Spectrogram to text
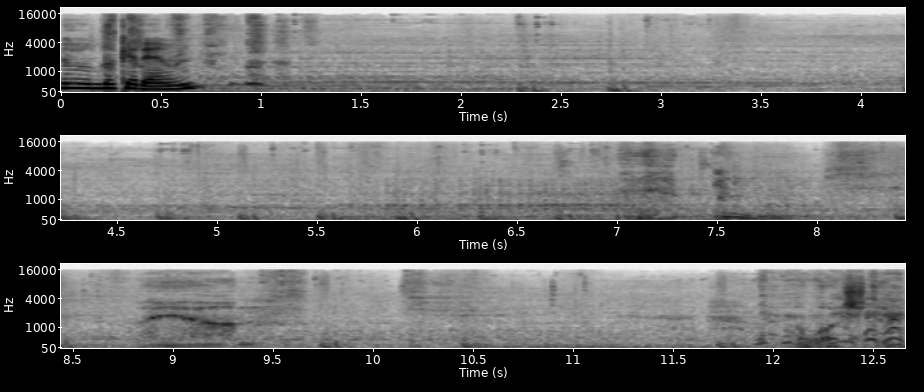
Oh, look at him. I him.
